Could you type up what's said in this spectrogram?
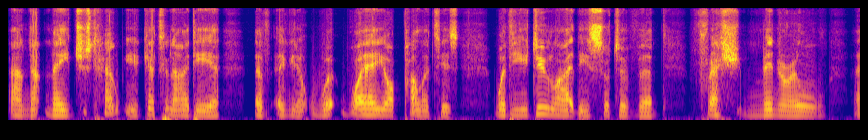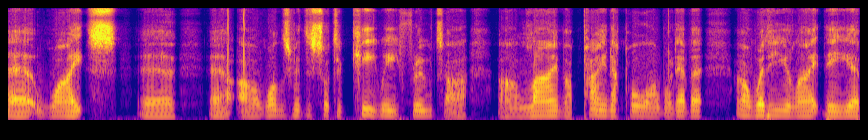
and that may just help you get an idea of, of you know wh- where your palate is. Whether you do like these sort of uh, fresh mineral uh, whites, uh, uh, or ones with the sort of kiwi fruit, or, or lime, or pineapple, or whatever, or whether you like the uh,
